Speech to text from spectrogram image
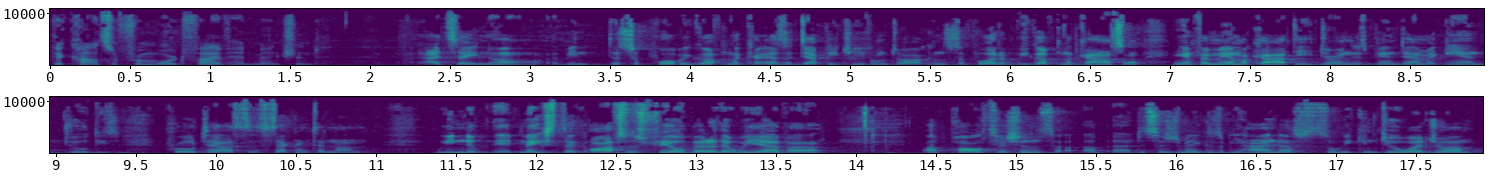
the council from Ward 5 had mentioned? I'd say no. I mean, the support we got from the, as a deputy chief, I'm talking, the support we got from the council and from Mayor McCarthy during this pandemic and through these protests is second to none. We knew, it makes the officers feel better that we have, uh, our politicians, uh, uh, decision makers behind us, so we can do our job.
